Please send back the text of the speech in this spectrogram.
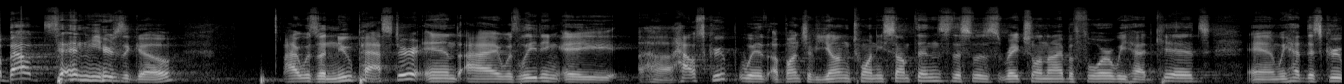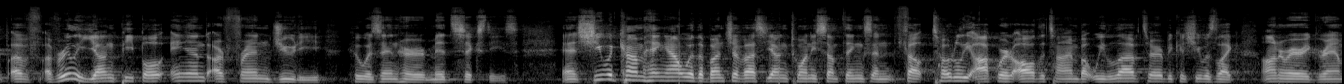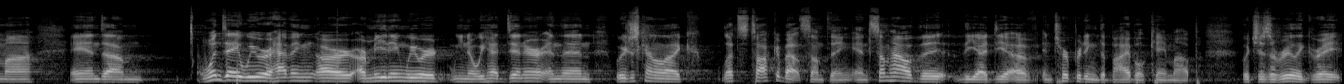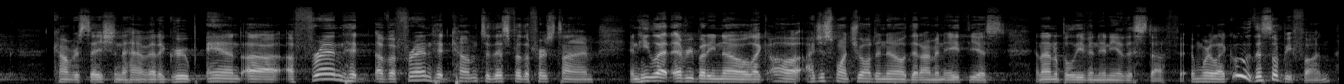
about 10 years ago, I was a new pastor and I was leading a uh, house group with a bunch of young 20 somethings. This was Rachel and I before we had kids. And we had this group of, of really young people and our friend Judy, who was in her mid 60s. And she would come hang out with a bunch of us young 20 somethings and felt totally awkward all the time, but we loved her because she was like honorary grandma. And um, one day we were having our, our meeting, we were, you know, we had dinner, and then we were just kind of like, let's talk about something. And somehow the, the idea of interpreting the Bible came up, which is a really great conversation to have at a group. And uh, a friend had, of a friend had come to this for the first time, and he let everybody know, like, oh, I just want you all to know that I'm an atheist and I don't believe in any of this stuff. And we're like, ooh, this will be fun.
